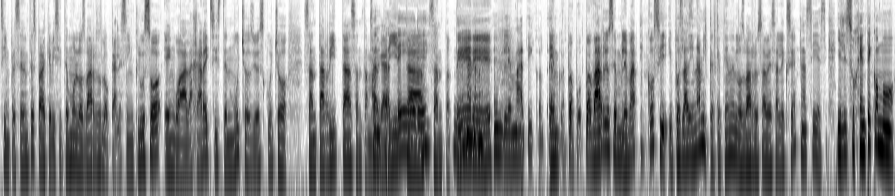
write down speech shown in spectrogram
sin precedentes para que visitemos los barrios locales. Incluso en Guadalajara existen muchos. Yo escucho Santa Rita, Santa Margarita, Santa Tere. Emblemático. Em, barrios emblemáticos y, pues la dinámica que tienen los barrios, ¿sabes, Alexe? Así es. Y su gente como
